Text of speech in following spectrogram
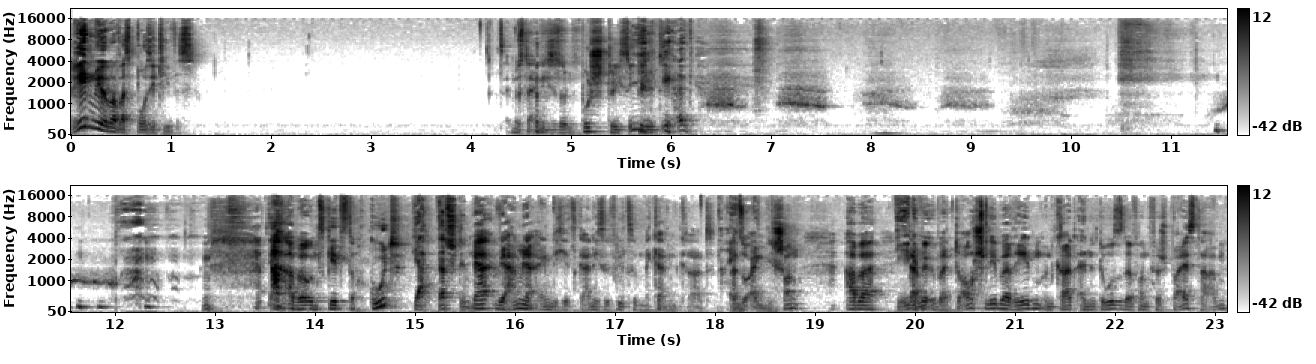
Reden wir über was Positives. Jetzt müsste eigentlich so ein Busch durchs Bild. Ja, Ach, aber uns geht's doch gut. ja, das stimmt. Ja, wir haben ja eigentlich jetzt gar nicht so viel zu meckern gerade. Also eigentlich schon. Aber Jedem. da wir über Dorschleber reden und gerade eine Dose davon verspeist haben,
